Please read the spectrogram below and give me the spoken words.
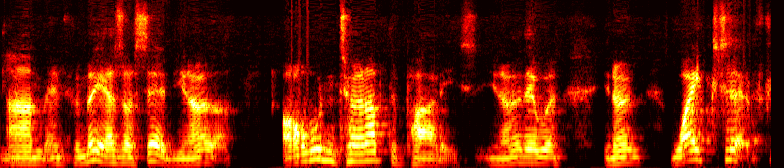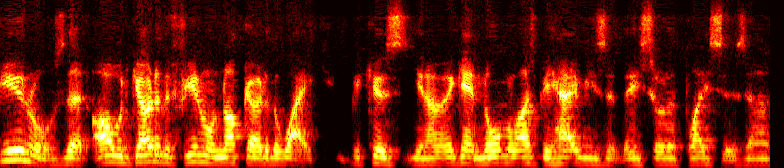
Yeah. Um, and for me, as I said, you know, I wouldn't turn up to parties. You know, there were, you know, wakes at funerals that I would go to the funeral, not go to the wake because, you know, again, normalized behaviors at these sort of places. Uh,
